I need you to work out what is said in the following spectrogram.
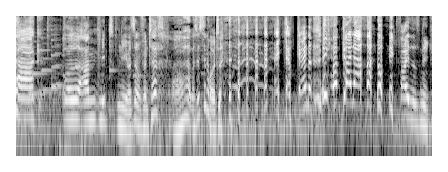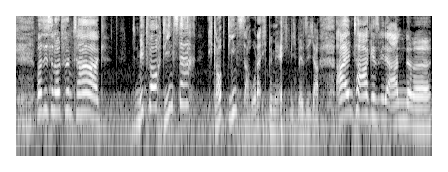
Tag äh, mit. Nee, was ist denn für ein Tag? Oh, was ist denn heute? ich habe keine, ich keine Ahnung. Ich weiß es nicht. Was ist denn heute für ein Tag? Mittwoch, Dienstag? Ich glaube Dienstag, oder? Ich bin mir echt nicht mehr sicher. Ein Tag ist wie der andere.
